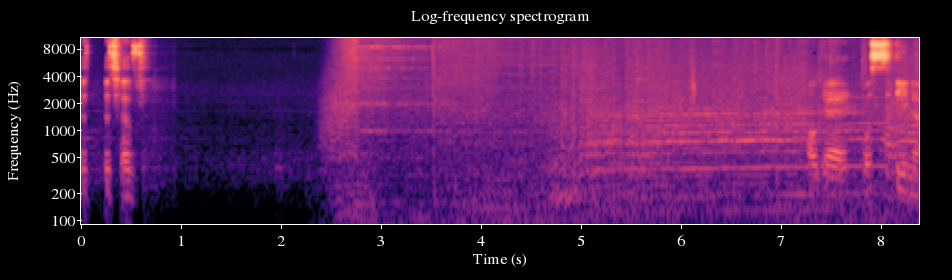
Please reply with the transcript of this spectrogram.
这这车子。OK，我死定了，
